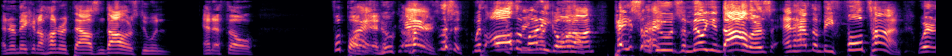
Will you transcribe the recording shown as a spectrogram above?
and they're making a hundred thousand dollars doing NFL football. Right, and who cares? Listen, with all the money going on, pay some Right. dudes a million dollars and have them be full time. Where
